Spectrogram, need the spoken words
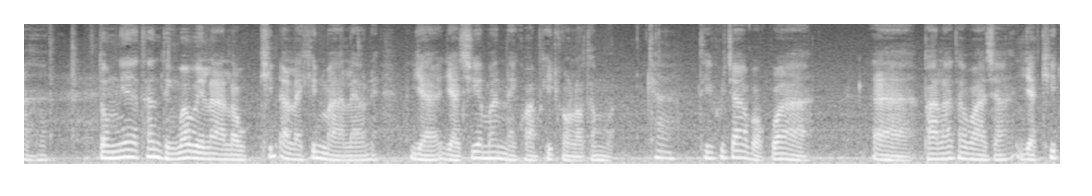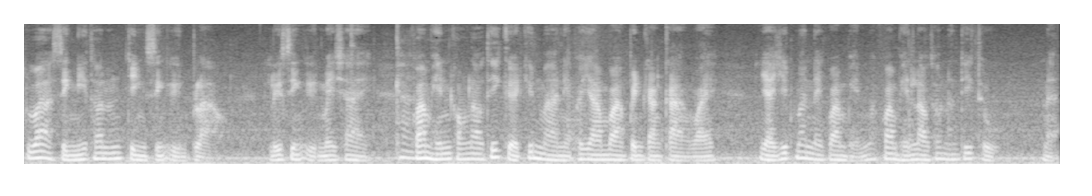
อ่าฮะตรงเนี้ยท่านถึงว่าเวลาเราคิดอะไรขึ้นมาแล้วเนี่ยอย่าอย่าเชื่อมั่นในความคิดของเราทั้งหมดค่ะที่พระเจ้าบอกว่าอ่า พารัตวาชะอย่าคิดว่าสิ่งนี้เท่านั้นจริงสิ่งอื่นเปล่า หรือสิ่งอื่นไม่ใช่ค่ะความเห็นของเราที่เกิดขึ้นมาเนี่ยพยายามวางเป็นกลางๆไว้ อย่ายึดมั่นในความเห็นว่าความเห็นเราเท่านั้นที่ถูกนะ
